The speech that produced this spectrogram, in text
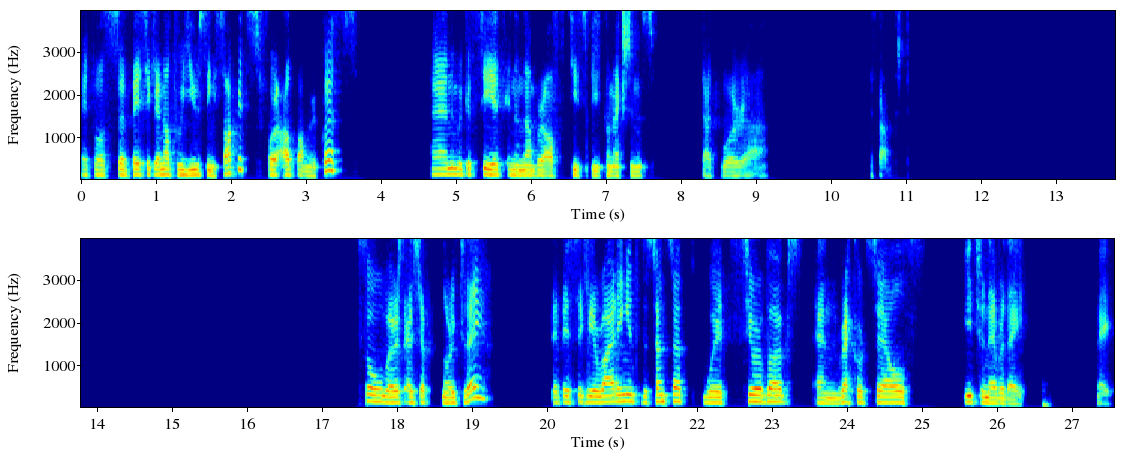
It was uh, basically not reusing sockets for outbound requests. And we could see it in a number of TCP connections that were uh, established. So where's Elkjøp Nordic today? They're basically riding into the sunset with zero bugs and record sales each and every day. Maybe,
